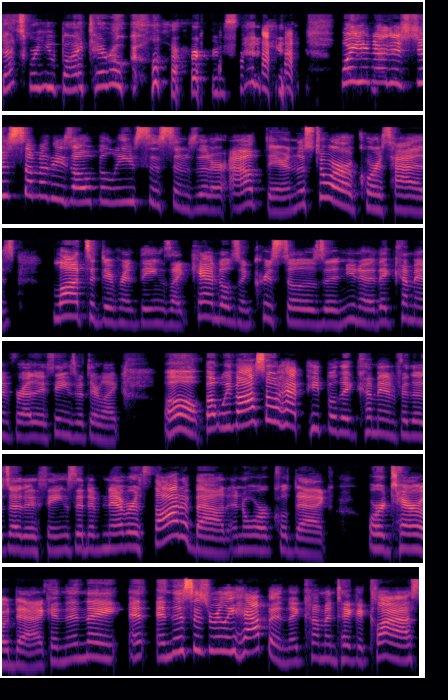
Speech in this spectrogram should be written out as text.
that's where you buy tarot cards. well, you know, there's just some of these old belief systems that are out there. And the store, of course, has lots of different things like candles and crystals. And, you know, they come in for other things, but they're like, oh, but we've also had people that come in for those other things that have never thought about an oracle deck or tarot deck. And then they, and, and this has really happened. They come and take a class,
